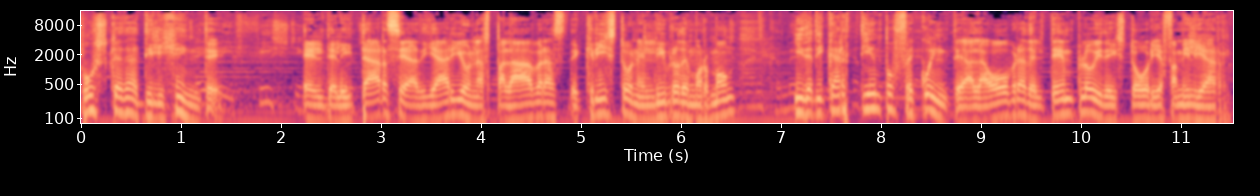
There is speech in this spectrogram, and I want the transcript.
búsqueda diligente, el deleitarse a diario en las palabras de Cristo en el libro de Mormón y dedicar tiempo frecuente a la obra del templo y de historia familiar.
